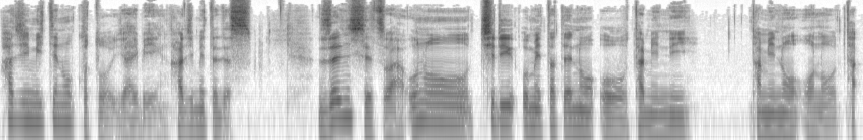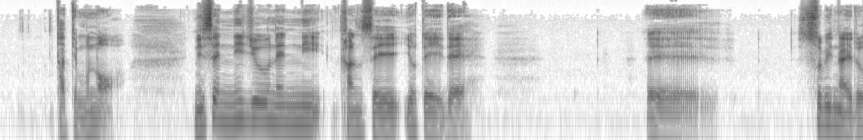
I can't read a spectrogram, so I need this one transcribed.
初めてのことやいびん初めてです。全施設はうの地理埋め立てのためにためのの建物。2020年に完成予定でえー、スビナイル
